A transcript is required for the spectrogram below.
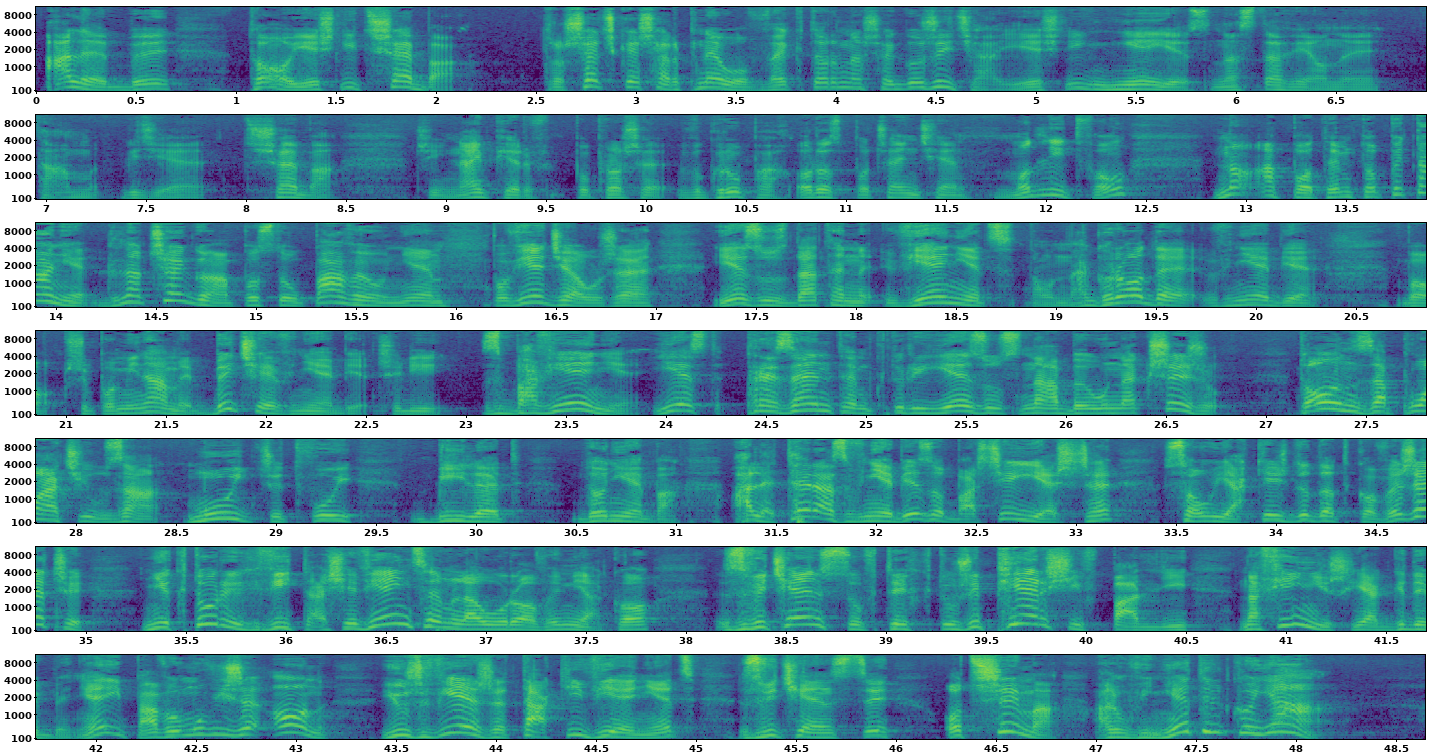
ale by to, jeśli trzeba, troszeczkę szarpnęło wektor naszego życia, jeśli nie jest nastawiony tam, gdzie trzeba. Czyli najpierw poproszę w grupach o rozpoczęcie modlitwą, no a potem to pytanie, dlaczego apostoł Paweł nie powiedział, że Jezus da ten wieniec, tą nagrodę w niebie, bo przypominamy, bycie w niebie, czyli zbawienie, jest prezentem, który Jezus nabył na krzyżu. To on zapłacił za mój czy twój bilet do nieba. Ale teraz w niebie, zobaczcie, jeszcze są jakieś dodatkowe rzeczy. Niektórych wita się wieńcem laurowym jako zwycięzców, tych, którzy piersi wpadli na finisz, jak gdyby, nie? I Paweł mówi, że on już wie, że taki wieniec zwycięzcy otrzyma. Ale mówi, nie tylko ja,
